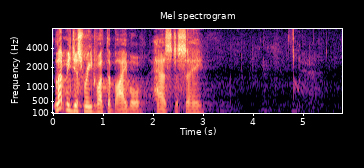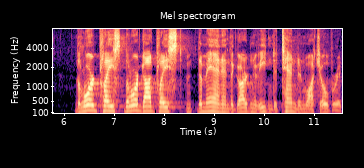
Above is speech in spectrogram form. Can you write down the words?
let me just read what the Bible has to say. The Lord placed the Lord God placed the man in the garden of Eden to tend and watch over it.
